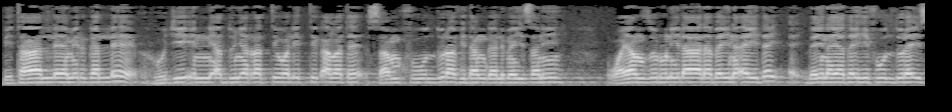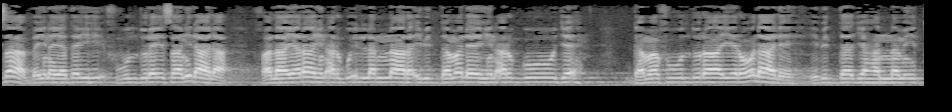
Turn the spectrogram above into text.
bitaallee mirgallee hujii inni addunyaa irratti walitti qabate san fuuldura fidan galmeeysanii وينظر نلال بين أيدي بين يديه فول دريسا بين يديه فول دريسا نلالا فلا يراهن أرجو إلا النار إبد مليهن أرجو جه كما فول درا يرو لاله إبد جهنم إت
